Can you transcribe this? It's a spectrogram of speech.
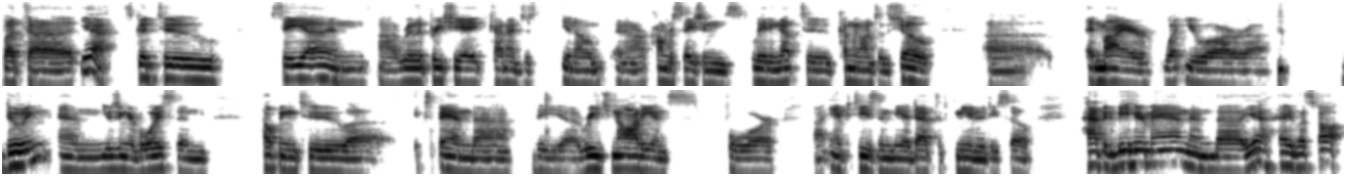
but uh, yeah, it's good to see you and uh, really appreciate kind of just you know in our conversations leading up to coming onto the show. Uh, admire what you are uh, doing and using your voice and helping to uh, expand the the uh, reach and audience for uh, amputees in the adaptive community. So happy to be here, man. And uh, yeah, hey, let's talk.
